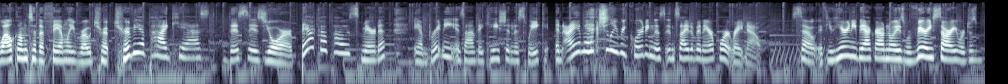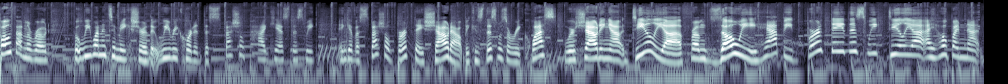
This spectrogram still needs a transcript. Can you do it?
Welcome to the Family Road Trip Trivia Podcast. This is your backup host, Meredith, and Brittany is on vacation this week, and I am actually recording this inside of an airport right now. So if you hear any background noise, we're very sorry. We're just both on the road, but we wanted to make sure that we recorded the special podcast this week and give a special birthday shout out because this was a request. We're shouting out Delia from Zoe. Happy birthday this week, Delia. I hope I'm not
